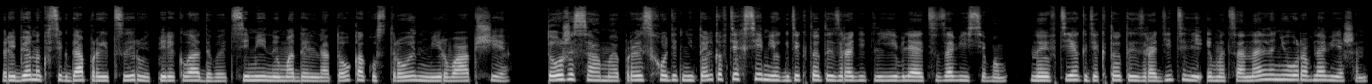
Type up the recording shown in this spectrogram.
Ребенок всегда проецирует, перекладывает семейную модель на то, как устроен мир вообще. То же самое происходит не только в тех семьях, где кто-то из родителей является зависимым, но и в тех, где кто-то из родителей эмоционально неуравновешен.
